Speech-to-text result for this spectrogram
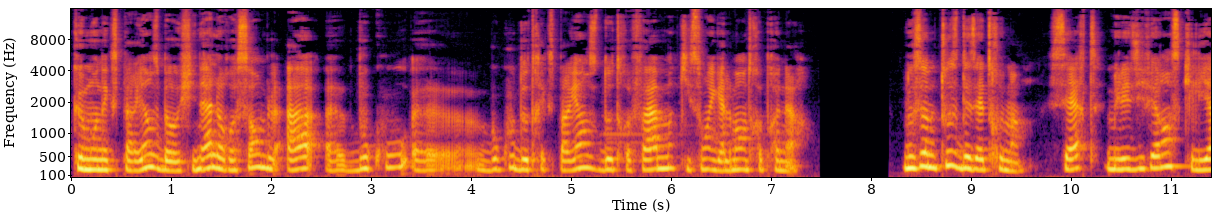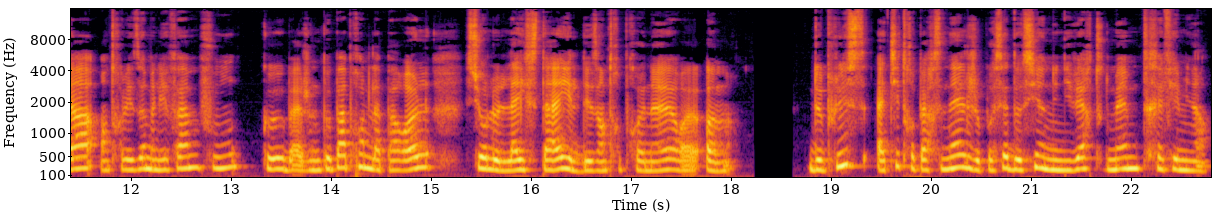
que mon expérience, bah, au final, ressemble à euh, beaucoup, euh, beaucoup d'autres expériences d'autres femmes qui sont également entrepreneurs. Nous sommes tous des êtres humains, certes, mais les différences qu'il y a entre les hommes et les femmes font que bah, je ne peux pas prendre la parole sur le lifestyle des entrepreneurs euh, hommes. De plus, à titre personnel, je possède aussi un univers tout de même très féminin.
